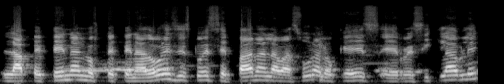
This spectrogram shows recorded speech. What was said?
la pepenan los pepenadores, esto es, separan la basura, lo que es eh, reciclable,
